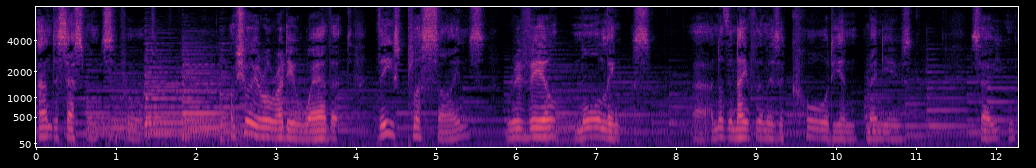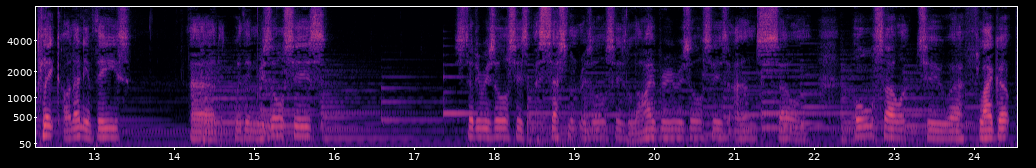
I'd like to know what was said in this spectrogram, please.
and assessment support. I'm sure you're already aware that these plus signs reveal more links. Uh, another name for them is accordion menus. So you can click on any of these and within resources, study resources, assessment resources, library resources and so on. Also I want to uh, flag up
